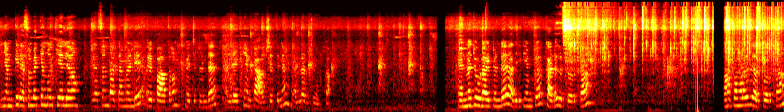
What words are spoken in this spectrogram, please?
ഇനി നമുക്ക് രസം വെക്കാൻ നോക്കിയല്ലോ? രസം ഉണ്ടാക്കാൻ വേണ്ടി ഒരു പാത്രം വെച്ചിട്ടുണ്ട്. അതിലേക്ക് നമുക്ക് ആവശ്യത്തിന് എണ്ണ അടിച്ചു കൊടുക്കാം. എണ്ണ ചൂടായിട്ടുണ്ട്. അതിലേക്ക് നമുക്ക് കടുക് ഇട്ട് കൊടുക്കാം. ഉണക്കമുളക് ചേർത്ത് കൊടുക്കാം.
